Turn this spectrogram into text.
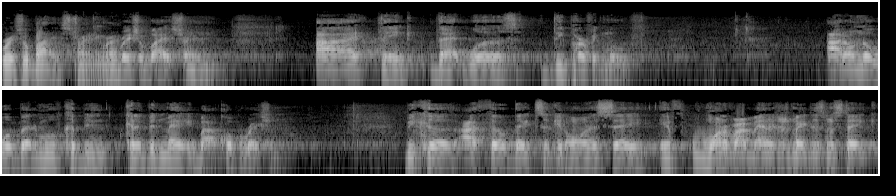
Racial bias training, right? racial bias training. I think that was the perfect move. I don't know what better move could been could have been made by a corporation. Because I felt they took it on and say, if one of our managers made this mistake,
